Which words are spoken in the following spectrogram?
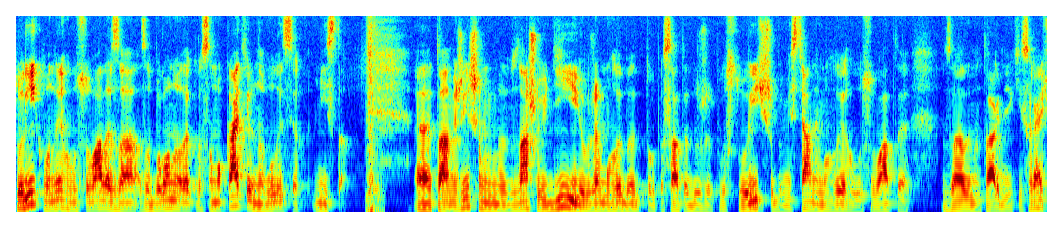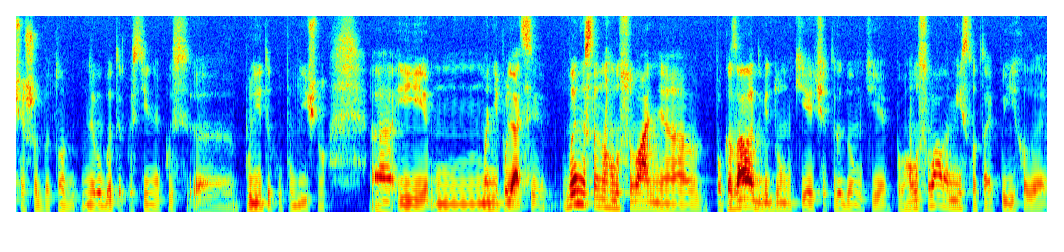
Торік вони голосували за заборону електросамокатів на вулицях міста. Е, Та, між іншим, з нашою дією вже могли би прописати дуже просту річ, щоб містяни могли голосувати за елементарні якісь речі, щоб то не робити постійно якусь е, політику публічну е, і маніпуляції. Винесли на голосування, показали дві думки чи три думки, проголосувало місто та й поїхали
